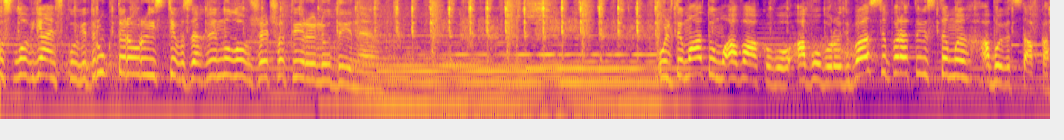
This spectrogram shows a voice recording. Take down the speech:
у Слов'янську від рук терористів загинуло вже чотири людини. Ультиматум Авакову або боротьба з сепаратистами, або відставка.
